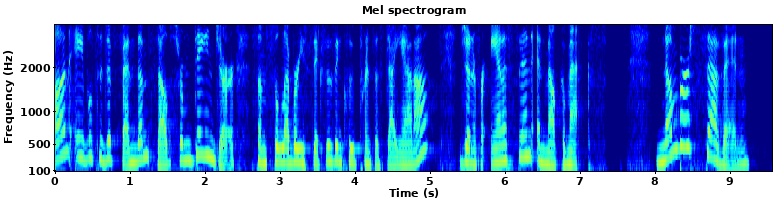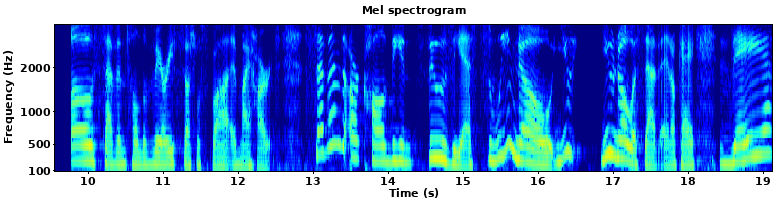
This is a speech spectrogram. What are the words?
unable to defend themselves from danger. Some celebrity sixes include Princess Diana, Jennifer Aniston, and Malcolm X. Number seven Oh, sevens hold a very special spot in my heart. Sevens are called the enthusiasts. We know you you know a seven, okay? They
